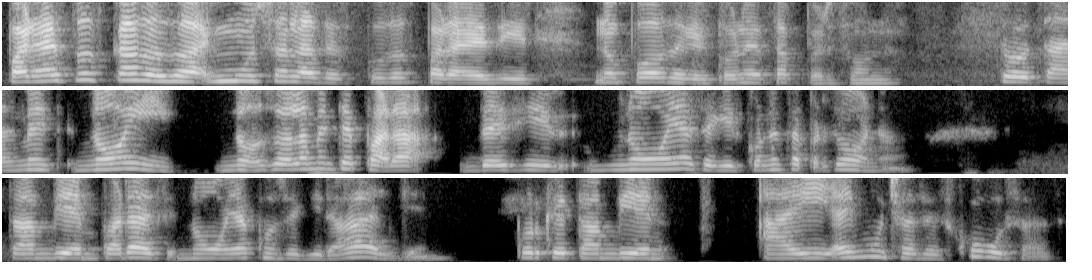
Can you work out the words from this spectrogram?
Para estos casos hay muchas las excusas para decir, no puedo seguir con esta persona. Totalmente. No, y no solamente para decir, no voy a seguir con esta persona, también para decir, no voy a conseguir a alguien, porque también ahí hay muchas excusas.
